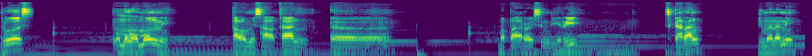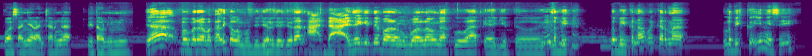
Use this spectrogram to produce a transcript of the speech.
Terus ngomong-ngomong nih kalau misalkan eh, Bapak Roy sendiri sekarang gimana nih puasanya? Lancar nggak di tahun ini? Ya beberapa kali kalau mau jujur-jujuran ada aja gitu bolong-bolong nggak kuat kayak gitu. Lebih lebih kenapa? Karena lebih ke ini sih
